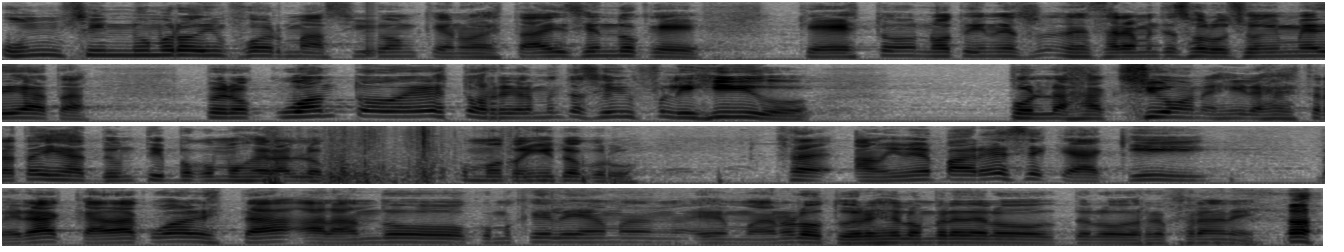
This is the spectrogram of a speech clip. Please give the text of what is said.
un sinnúmero de información que nos está diciendo que, que esto no tiene necesariamente solución inmediata, pero ¿cuánto de esto realmente ha sido infligido por las acciones y las estrategias de un tipo como Gerardo Cruz, como Toñito Cruz? O sea, a mí me parece que aquí, ¿verdad? Cada cual está hablando, ¿cómo es que le llaman? Eh, Manolo, tú eres el hombre de los, de los refranes. La,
